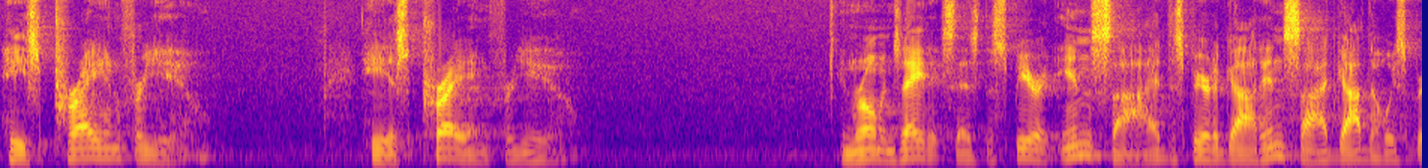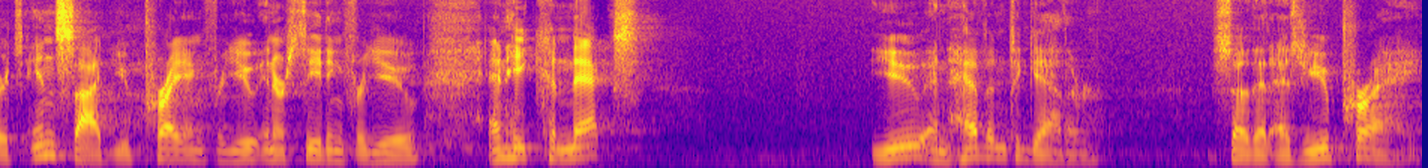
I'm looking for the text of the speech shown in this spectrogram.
He's praying for you. He is praying for you. In Romans 8, it says the Spirit inside, the Spirit of God inside, God the Holy Spirit's inside you, praying for you, interceding for you, and He connects you and heaven together so that as you pray,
